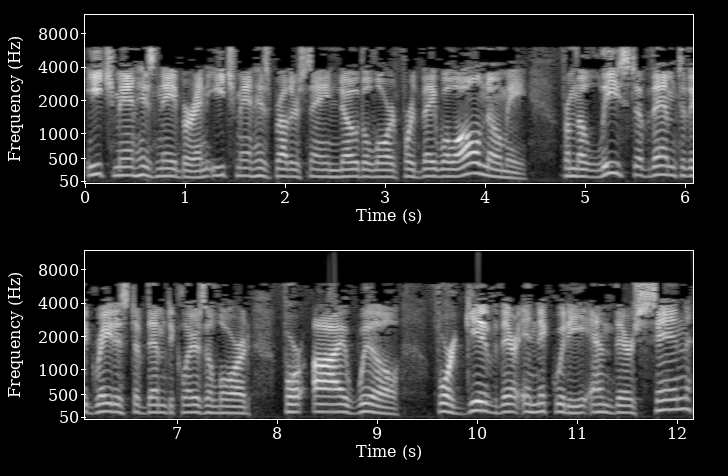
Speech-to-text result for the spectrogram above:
each man his neighbor and each man his brother saying, Know the Lord, for they will all know me, from the least of them to the greatest of them declares the Lord, for I will forgive their iniquity and their sin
